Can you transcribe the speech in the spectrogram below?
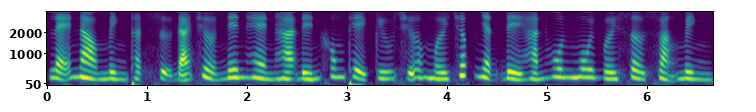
Lẽ nào mình thật sự đã trở nên hèn hạ đến không thể cứu chữa mới chấp nhận để hắn hôn môi với sờ soạng mình.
